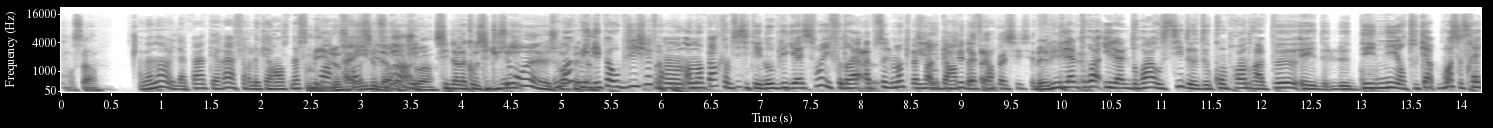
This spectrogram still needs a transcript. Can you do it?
Comment ça? Ah, bah non, il n'a pas intérêt à faire le 49 Mais il le fera Ah, il s'il le fera. le choix. C'est dans la Constitution, Mais- hein, je te non, rappelle. mais il n'est pas obligé. Enfin, on, on en parle comme si c'était une obligation. Il faudrait absolument qu'il passe Il par le obligé de la 49 faire passer. cette Mais oui. Il a le droit, il a le droit aussi de, de comprendre un peu et de, le déni. En tout cas, moi, ce serait,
